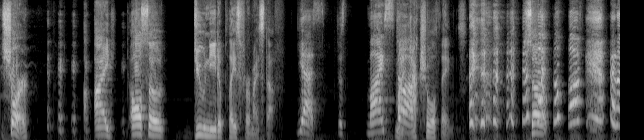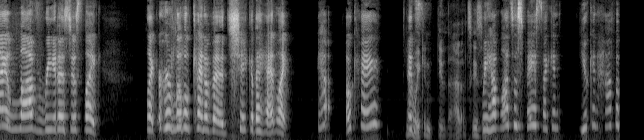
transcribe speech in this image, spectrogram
sure I also do need a place for my stuff, Yes, just my stuff, my actual things. So I love, and I love Rita's just like, like her little kind of a shake of the head, like, yeah, okay, yeah, we can do that. That's easy. we have lots of space. I can, you can have a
